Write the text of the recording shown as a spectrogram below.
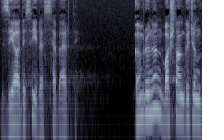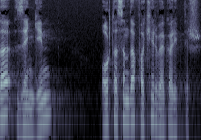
ziyadesiyle severdi. Ömrünün başlangıcında zengin, ortasında fakir ve gariptir.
